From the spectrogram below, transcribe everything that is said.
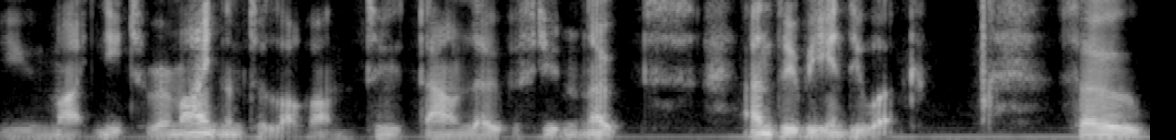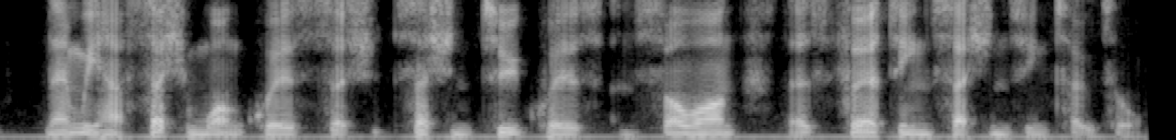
You might need to remind them to log on to download the student notes and do the indie work. So then we have session 1 quiz, session, session 2 quiz and so on. There's 13 sessions in total.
